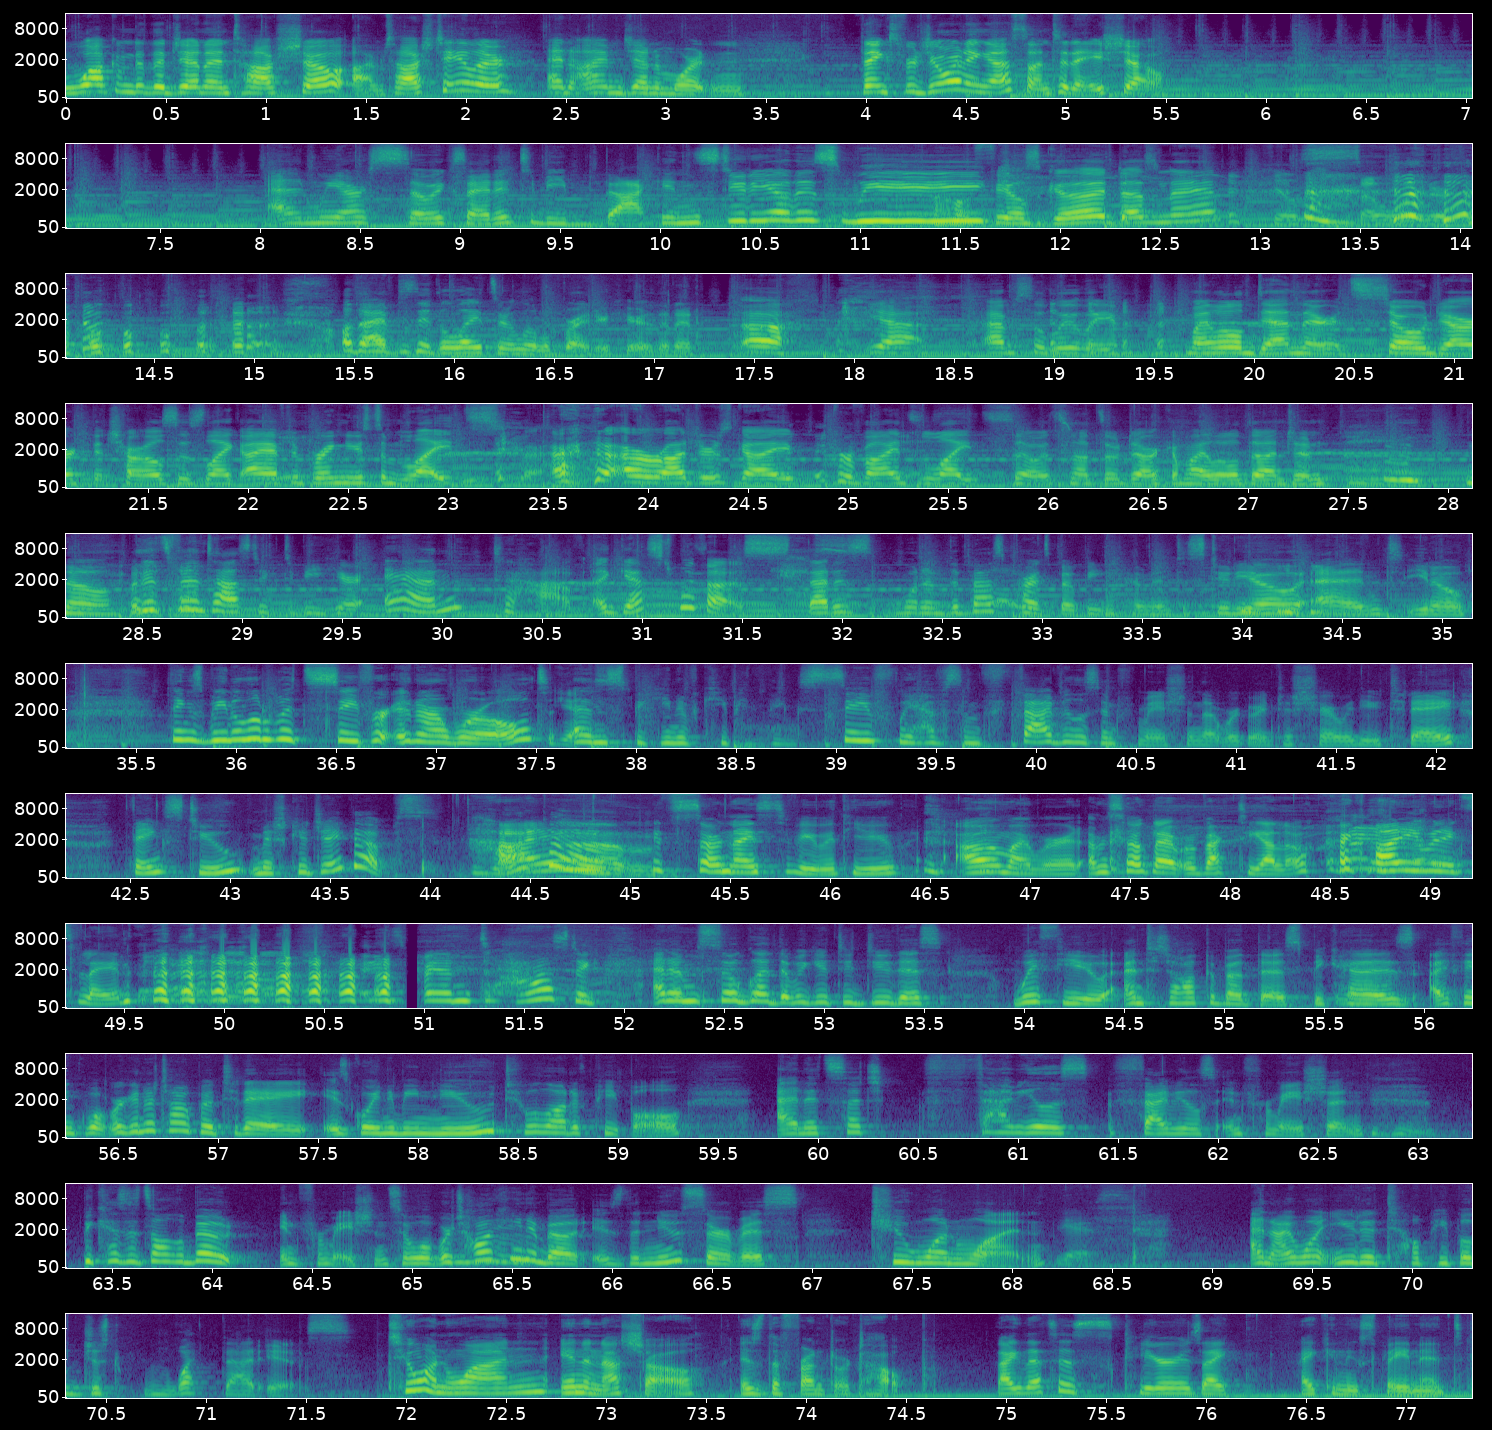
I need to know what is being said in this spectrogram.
Welcome to the Jenna and Tosh Show. I'm Tosh Taylor. And I'm Jenna Morton. Thanks for joining us on today's show. And we are so excited to be back in studio this Oh, week. it feels good, doesn't it? it feels so wonderful. Although I have to say, the lights are a little brighter here than it. Uh, yeah, absolutely. My little den there, it's so dark that Charles is like, I have to bring you some lights. Our Rogers guy provides lights, so it's not so dark in my little dungeon. No, but it's fantastic to be here and to have a guest with us. That is one of the best parts about being coming into studio and, you know, things being a little bit safer in our world. And speaking of keeping things safe, we have some fabulous information that we're going to share with you today, thanks to Mischka Jacobs. Hi. Welcome. It's so nice to be with you. Oh my word. I'm so glad we're back to yellow. I can't even explain. It's fantastic. And I'm so glad that we get to do this with you and to talk about this because I think what we're going to talk about today is going to be new to a lot of people. And it's such fabulous, fabulous information mm-hmm. Because it's all about information. So, what we're talking mm-hmm. about is the new service 211. Yes. And I want you to tell people just what that is. 211, in a nutshell, is the front door to help. Like, that's as clear as I, I can explain it.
